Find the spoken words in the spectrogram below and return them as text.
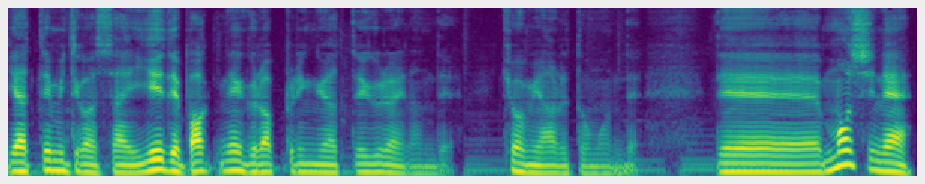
やってみてください家でバねグラップリングやってるぐらいなんで興味あると思うんででもしね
